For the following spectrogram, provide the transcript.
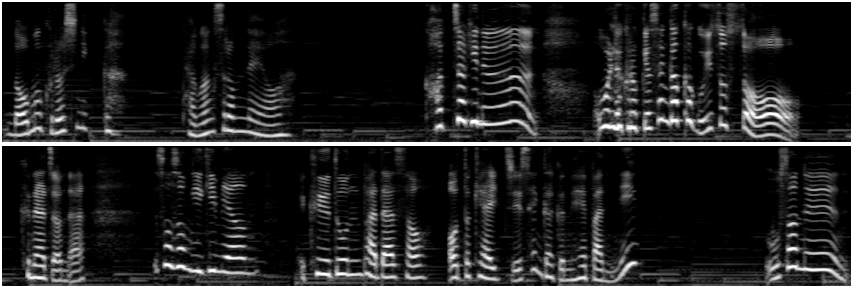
너무 그러시니까 당황스럽네요. 갑자기는 원래 그렇게 생각하고 있었어. 그나저나 소송 이기면 그 돈 받아서 어떻게 할지 생각은 해봤니? 우선은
